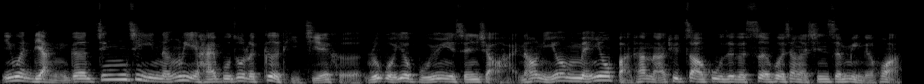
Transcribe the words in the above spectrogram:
因为两个经济能力还不错的个体结合，如果又不愿意生小孩，然后你又没有把它拿去照顾这个社会上的新生命的话，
